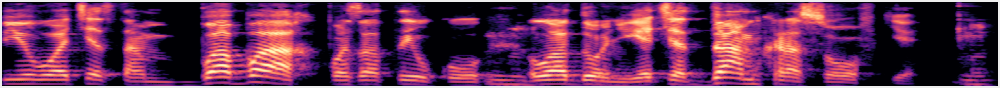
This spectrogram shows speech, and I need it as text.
его отец там бабах по затылку mm. ладонью, я тебе дам кроссовки. Ну,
